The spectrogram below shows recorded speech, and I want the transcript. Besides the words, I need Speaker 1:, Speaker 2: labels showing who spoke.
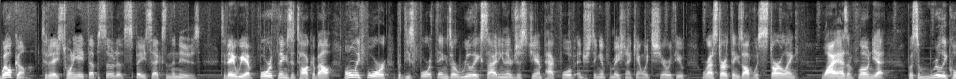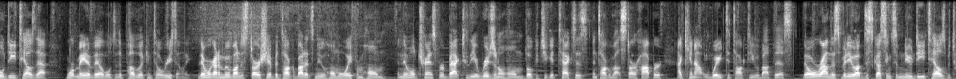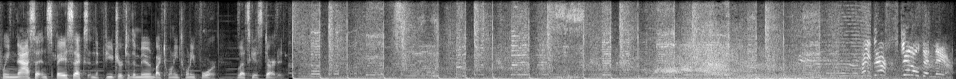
Speaker 1: Welcome to today's 28th episode of SpaceX in the News. Today we have four things to talk about. Only four, but these four things are really exciting they're just jam packed full of interesting information I can't wait to share with you. We're going to start things off with Starlink, why it hasn't flown yet, but some really cool details that weren't made available to the public until recently. Then we're going to move on to Starship and talk about its new home away from home. And then we'll transfer back to the original home, Boca Chica, Texas, and talk about Starhopper. I cannot wait to talk to you about this. Then we'll round this video up discussing some new details between NASA and SpaceX and the future to the moon by 2024. Let's get started.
